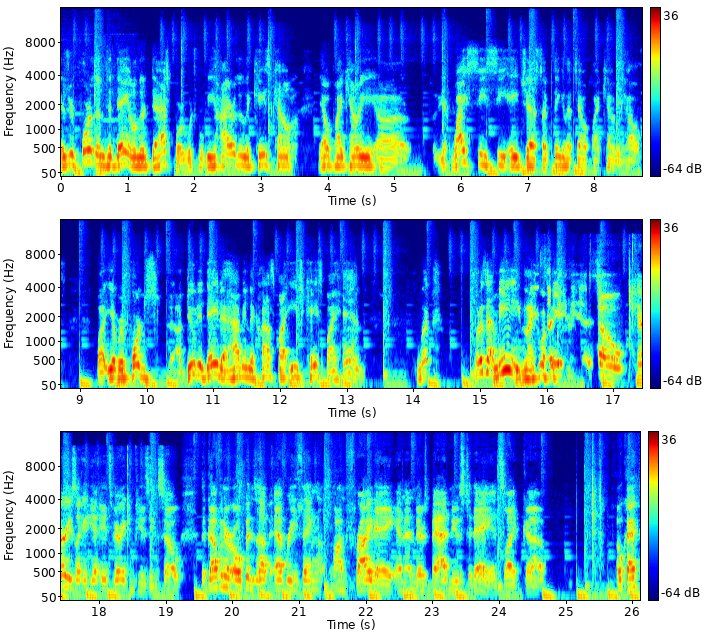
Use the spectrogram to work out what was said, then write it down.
is reported them today on their dashboard, which will be higher than the case count. Yavapai County, uh, YCCHS, I'm thinking that's Yavapai County Health, but yet reports due today to having to classify each case by hand. What? What does that mean? Like, so, so Carrie's like, yeah, it's very confusing. So the governor opens up everything on Friday, and then there's bad news today. It's like, uh, okay.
